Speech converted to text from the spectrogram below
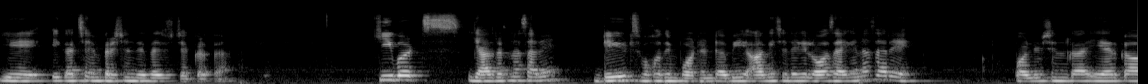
ये एक अच्छा इंप्रेशन देता है जो चेक करता है। कीवर्ड्स याद रखना सारे। डेट्स बहुत इंपॉर्टेंट है। अभी आगे चले गए लॉज आएँगे ना सारे। पॉल्यूशन का एयर का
